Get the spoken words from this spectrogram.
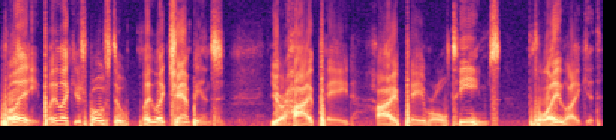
Play. Play like you're supposed to. Play like champions. You're high paid, high payroll teams. Play like it.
